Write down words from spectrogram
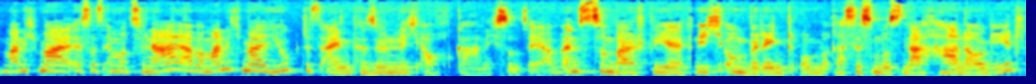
Manchmal ist das emotional, aber manchmal juckt es einen persönlich auch gar nicht so sehr. Wenn es zum Beispiel nicht unbedingt um Rassismus nach Hanau geht.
